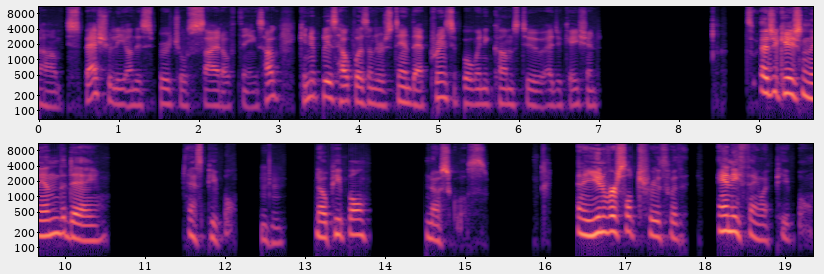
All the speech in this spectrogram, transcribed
um, especially on the spiritual side of things. How can you please help us understand that principle when it comes to education? So, education, at the end of the day, is people. Mm-hmm. No people, no schools. And a universal truth with anything with people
